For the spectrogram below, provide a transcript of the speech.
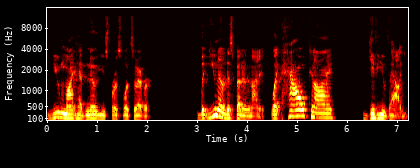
you might have no use for us whatsoever, but you know this better than I do. Like, how can I give you value?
